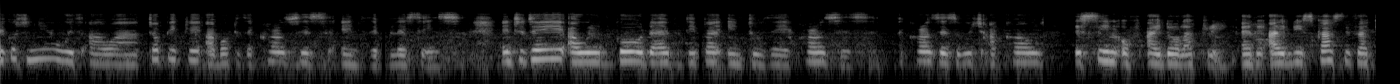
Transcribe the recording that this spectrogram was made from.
we continue with our topic about the curses and the blessings. And today I will go dive deeper into the curses, the curses which are called the sin of idolatry. And I discussed that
